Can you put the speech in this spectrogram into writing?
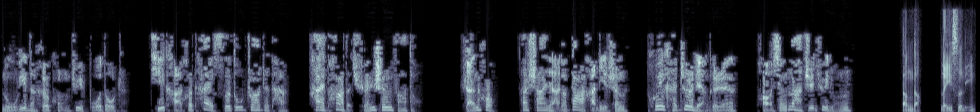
努力的和恐惧搏斗着。提卡和泰斯都抓着他，害怕的全身发抖。然后他沙哑的大喊一声，推开这两个人，跑向那只巨龙。等等，雷斯林。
